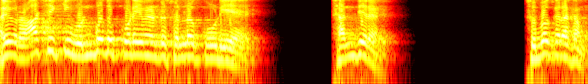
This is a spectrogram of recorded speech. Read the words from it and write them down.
அதே ராசிக்கு ஒன்பது கூடையவன் என்று சொல்லக்கூடிய சந்திரன் சுபகிரகம்.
